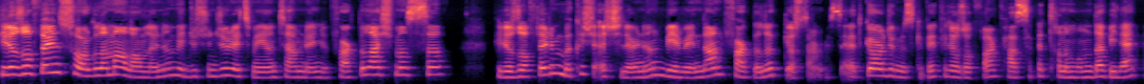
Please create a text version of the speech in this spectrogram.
Filozofların sorgulama alanlarının ve düşünce üretme yöntemlerinin farklılaşması, filozofların bakış açılarının birbirinden farklılık göstermesi. Evet gördüğümüz gibi filozoflar felsefe tanımında bile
